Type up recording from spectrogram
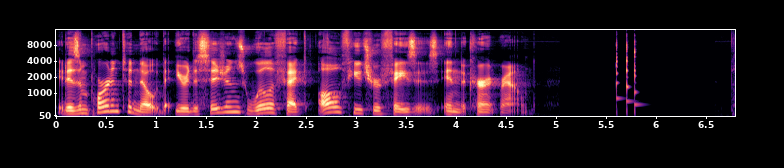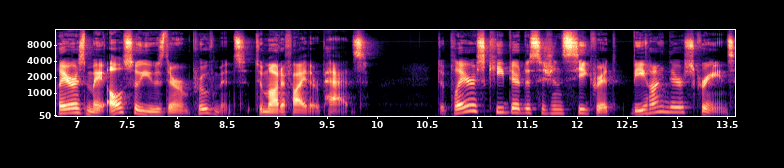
it is important to note that your decisions will affect all future phases in the current round. Players may also use their improvements to modify their pads. The players keep their decisions secret behind their screens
